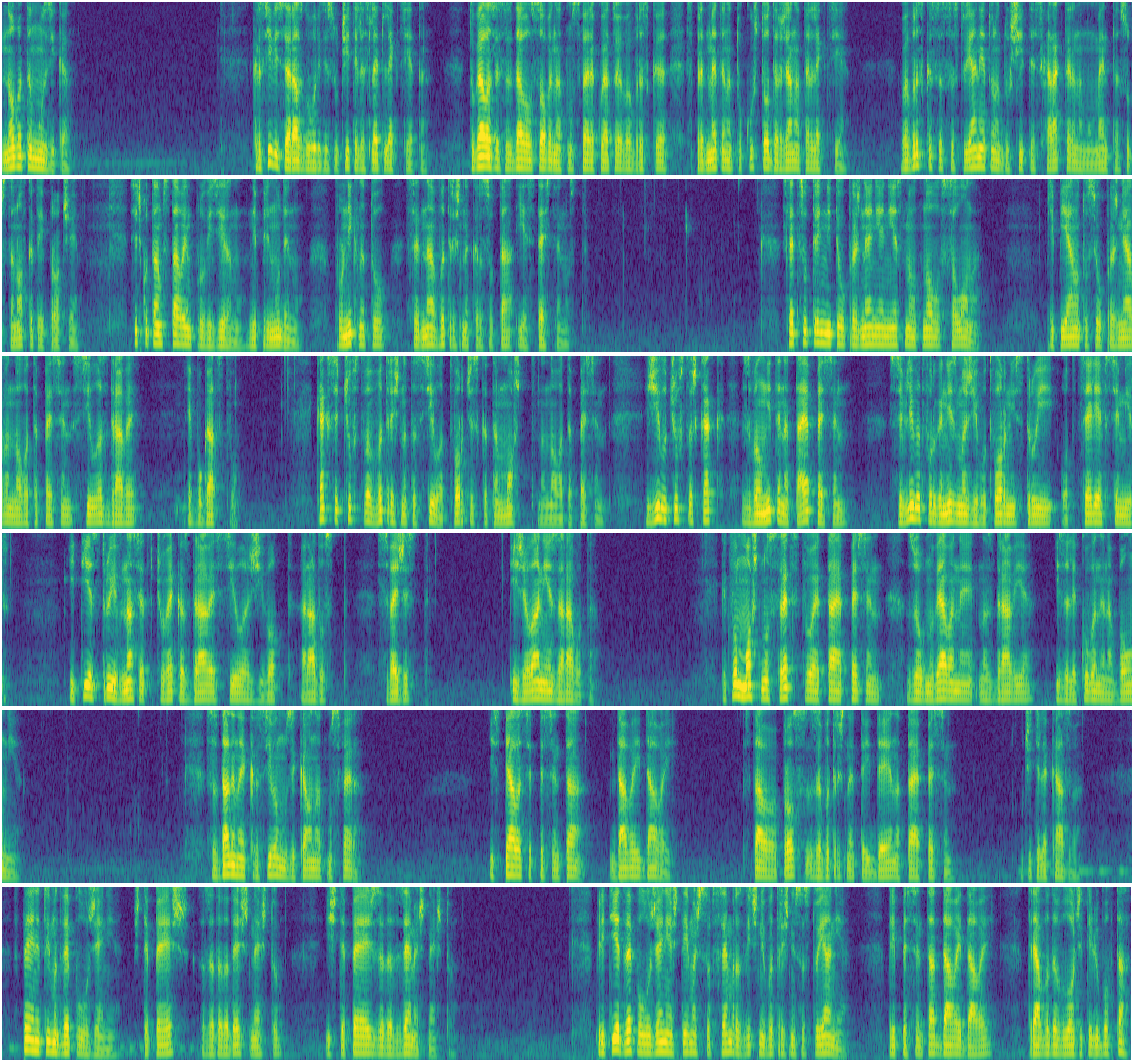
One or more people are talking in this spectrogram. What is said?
Новата музика Красиви са разговорите с учителя след лекцията. Тогава се създава особена атмосфера, която е във връзка с предмета на току-що държаната лекция. Във връзка с състоянието на душите, с характера на момента, с обстановката и прочее. Всичко там става импровизирано, непринудено, проникнато с една вътрешна красота и естественост. След сутринните упражнения ние сме отново в салона. При пияното се упражнява новата песен «Сила, здраве е богатство». Как се чувства вътрешната сила, творческата мощ на новата песен? Живо чувстваш как с вълните на тая песен се вливат в организма животворни струи от целия всемир и тия струи внасят в човека здраве, сила, живот, радост, свежест и желание за работа. Какво мощно средство е тая песен за обновяване на здравия и за лекуване на болния. Създадена е красива музикална атмосфера. Изпява се песента «Давай, давай». Става въпрос за вътрешната идея на тая песен. Учителя казва В пеенето има две положения. Ще пееш, за да дадеш нещо и ще пееш, за да вземеш нещо. При тия две положения ще имаш съвсем различни вътрешни състояния. При песента «Давай, давай» трябва да вложите любовта.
